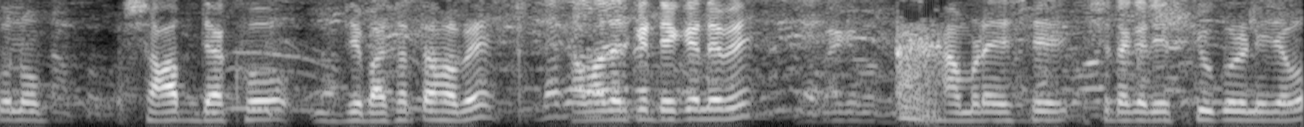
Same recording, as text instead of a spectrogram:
কোনো সাপ দেখো যে বাঁচাতে হবে আমাদেরকে ডেকে নেবে। আমরা এসে সেটাকে রেস্কিউ করে নিয়ে যাব।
